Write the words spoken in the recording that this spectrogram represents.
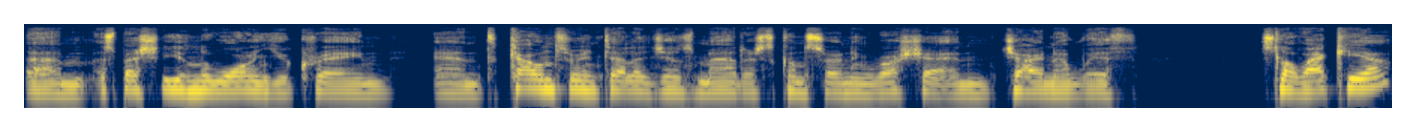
um, especially on the war in Ukraine and counterintelligence matters concerning Russia and China with Slovakia.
